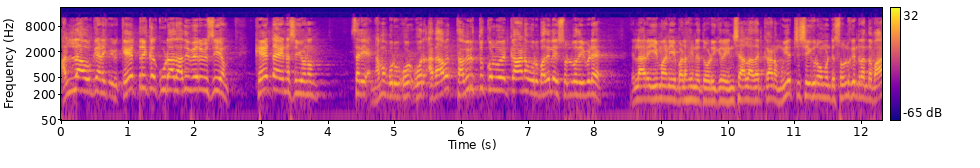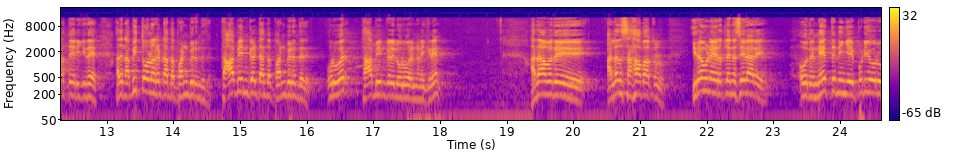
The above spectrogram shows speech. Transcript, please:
அல்லாவுக்கு எனக்கு கேட்டிருக்க கூடாது அது வேறு விஷயம். கேட்டால் என்ன செய்யணும்? சரி நமக்கு ஒரு ஒரு- ஒரு அதாவது தவிர்த்துக் கொள்வதற்கான ஒரு பதிலை சொல்வதை விட எல்லாரும் ஈமானிய பலகீனத்தோடு இருக்கிறோம். இன்ஷால்லா அதற்கான முயற்சி செய்கிறோம் என்று சொல்கின்ற அந்த வார்த்தை இருக்குது. அது நபித்தோழர்கிட்ட அந்த பண்பு இருந்தது. தாபீன்கிட்ட அந்த பண்பு இருந்தது. ஒருவர் தாபீன்களில் ஒருவர் நினைக்கிறேன்? அதாவது அல்லது சஹாபாக்கள் இரவு நேரத்தில் என்ன செய்கிறாரு ஒரு நேத்து நீங்க இப்படி ஒரு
